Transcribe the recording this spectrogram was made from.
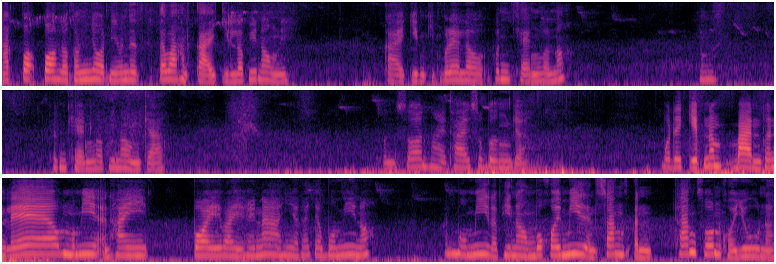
หักเปาะเปาะแล้วก็ยอดนี่มันแต่ว่าหักไก่กินแล้วพี่น้องนี่ไก่กินกินไม่ได้แล้วเพิ่นแข็งแล้วเนาะเพิ่นแข็งแล้วพี่น้องจ้ะอ่อนซ่อนให้ทายสุเบิงจ้ะบ่ได้เก็บน้ำบานเพิ่นแล้วบ่มีอันให้ปล่อยไว้ให้หน้าเฮียเขาจะบ่มีเนาะมันบ่มีล่ะพี่น้องบ่ค่อยมีอันสร้างอันทางโซนขออยู่นะ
